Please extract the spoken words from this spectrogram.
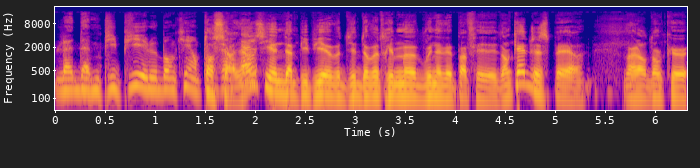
la dame pipi et le banquier en T'en sais rien, s'il y a une dame pipi dans votre immeuble, vous n'avez pas fait d'enquête, j'espère. Alors donc, euh,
